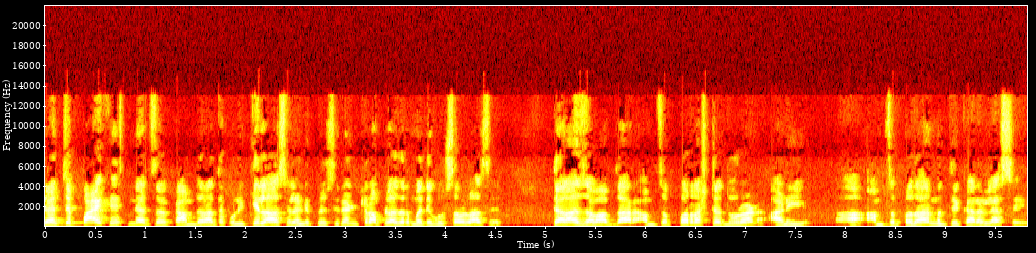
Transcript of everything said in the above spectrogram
त्यांचे पाय खेचण्याचं काम जर आता कोणी केलं असेल आणि प्रेसिडेंट ट्रम्पला जर मध्ये घुसवलं असेल त्याला जबाबदार आमचं परराष्ट्र धोरण आणि आमचं प्रधानमंत्री कार्यालय असेल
